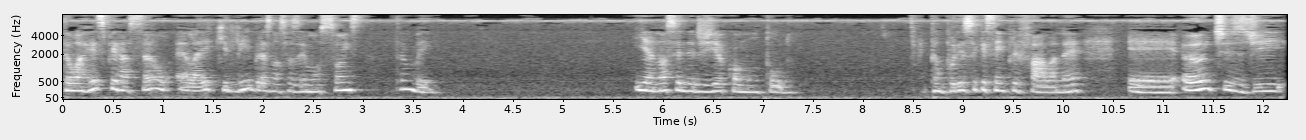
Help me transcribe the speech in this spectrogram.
Então a respiração, ela equilibra as nossas emoções também. E a nossa energia como um todo. Então por isso que sempre fala, né? É, antes de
